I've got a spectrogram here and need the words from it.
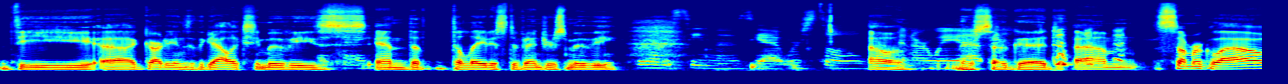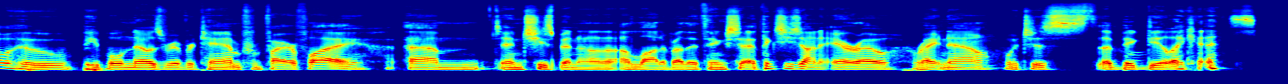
the uh, Guardians of the Galaxy movies Okay. and the the latest Avengers movie We haven't seen those yet. We're still oh our way they're up. so good um, Summer Glau who people know as River Tam from Firefly um, and she's been on a lot of other things I think she's on Arrow right now which is a big deal I guess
